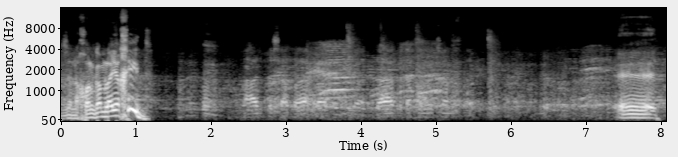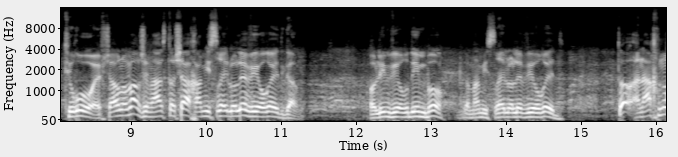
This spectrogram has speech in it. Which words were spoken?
זה נכון גם ליחיד. אה, תראו, אפשר לומר שמאז תש"ח עם ישראל עולה ויורד גם. עולים ויורדים בו, גם עם ישראל עולה ויורד. טוב, אנחנו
